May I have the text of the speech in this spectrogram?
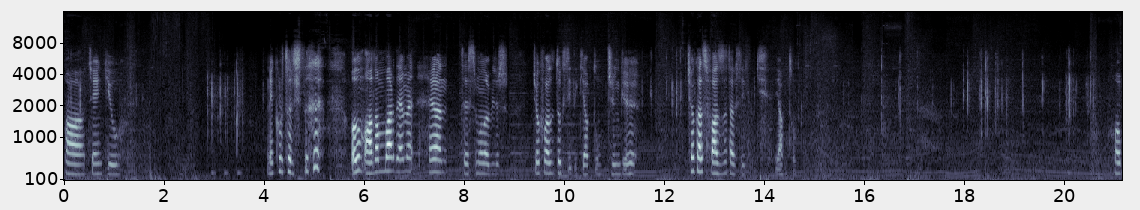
Aa, thank you. Ne kurtarıştı. Oğlum adam vardı hemen her an teslim olabilir. Çok fazla toksiklik yaptım çünkü. Çok az fazla toksiklik yaptım. Hop.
